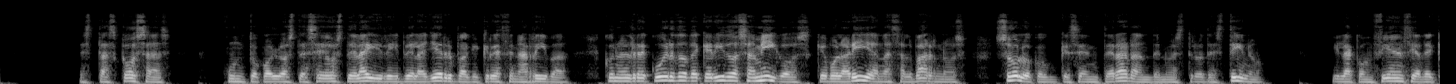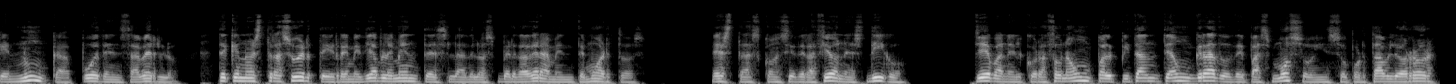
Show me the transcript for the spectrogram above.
Estas cosas, junto con los deseos del aire y de la hierba que crecen arriba, con el recuerdo de queridos amigos que volarían a salvarnos sólo con que se enteraran de nuestro destino, y la conciencia de que nunca pueden saberlo, de que nuestra suerte irremediablemente es la de los verdaderamente muertos. Estas consideraciones, digo, llevan el corazón aún palpitante a un grado de pasmoso e insoportable horror,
